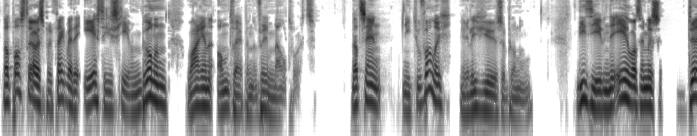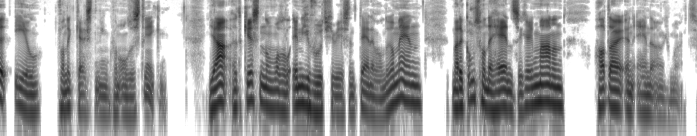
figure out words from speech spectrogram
Dat past trouwens perfect bij de eerste geschreven bronnen waarin Antwerpen vermeld wordt. Dat zijn, niet toevallig, religieuze bronnen. Die zevende eeuw was immers dé eeuw van de kerstening van onze streken. Ja, het christendom was al ingevoerd geweest in tijden van de Romeinen, maar de komst van de heidense Germanen had daar een einde aan gemaakt.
